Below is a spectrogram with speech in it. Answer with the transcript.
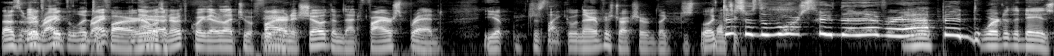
That was an Yeah, earthquake that led to fire. And that was an earthquake that led to a fire, Yeah. and it showed them that fire spread, Yep. just like when their infrastructure, like just Like once this ag- is the worst thing that ever happened. word of the day is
